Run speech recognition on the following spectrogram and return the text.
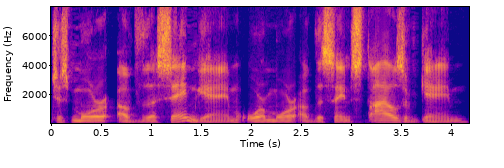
just more of the same game or more of the same styles of game.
